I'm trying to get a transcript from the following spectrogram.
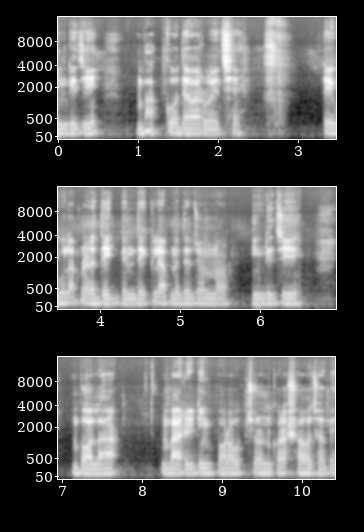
ইংরেজি বাক্য দেওয়া রয়েছে। তো এগুলো আপনারা দেখবেন, দেখলে আপনাদের জন্য ইংরেজি বলা বা রিডিং পড়া, উচ্চারণ করা সহজ হবে।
